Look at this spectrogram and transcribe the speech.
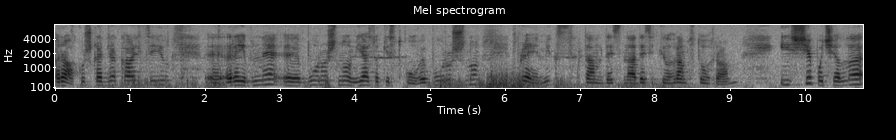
ракушка для кальцію, е, рибне борошно, м'ясо-кісткове борошно, премікс, там десь на 10 кг 100 грам. І ще почала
